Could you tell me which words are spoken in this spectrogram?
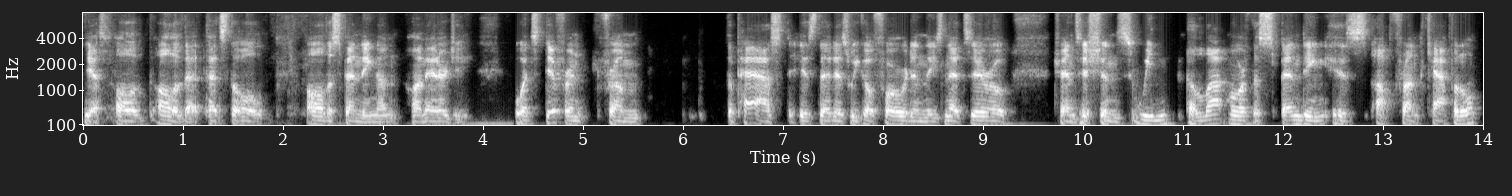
yes, all of all of that. That's the whole all the spending on on energy. What's different from the past is that as we go forward in these net zero transitions, we a lot more of the spending is upfront capital.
